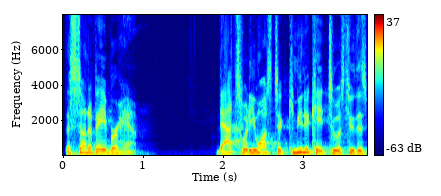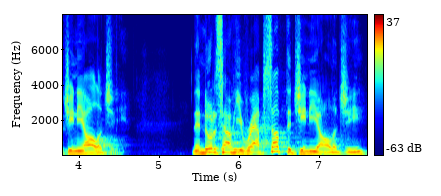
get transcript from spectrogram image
the son of Abraham. That's what he wants to communicate to us through this genealogy. And then notice how he wraps up the genealogy,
